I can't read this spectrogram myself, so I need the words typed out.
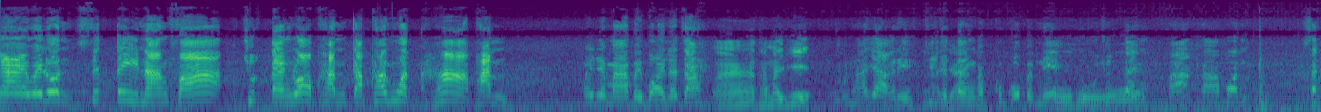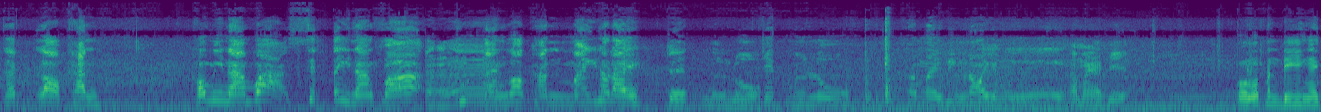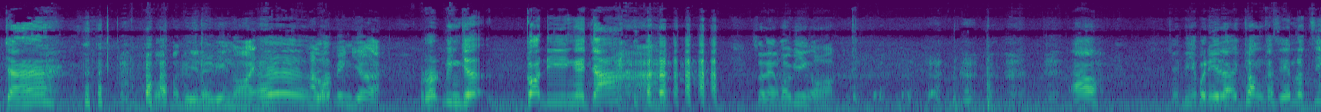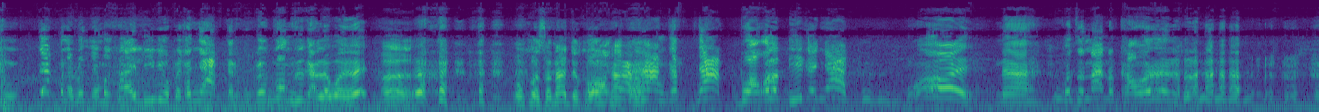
ไงวัยรุ่นซิตี้นางฟ้า ชุดแต่งรอบคันกับค่างวด5,000ไม่ได้มาบ่อยๆนะจ๊ะอ่าทำไมพี่โอ้ปัญหายากอะดิที่จะหายากแต่งแบบครบๆแบบนี้โอ้โห ดูชุดแต่งฝาคาร์บอนสเกิร์ตรอบคัน เขามีนามว่าซิตี้นางฟ้าชุดแต่งรอบคันไม่เท่าไหร่เจ็ดหมื่นโลเจ็ดหมื่นโลทำไมวิ่งน้อยอย่างนี้ ทำไมอะพี่ ก็รถมันดีไงจ๊ะ รถมันดีเลยวิ่งน้อยเออถ้ารถวิ่งเยอะอะรถวิ่งเยอะก็ดีไงจ๊ะอ่าแสดงว่าวิ่งออก เอาจะดีพอดีแล้วช่องเกษมรถซิ่งแจ็คมันเอารถอย่างมาขายรีวิวไปก็ญาติกันกูก็งงคือกันแล้วเว้ยเฮ้ยเออโอ้โฆษณาเจะขบองอกคักว่าห้างก็ญาติบอกว่ารถดีก็ญาติโอ้ยนะโฆษณาตเขาเลย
